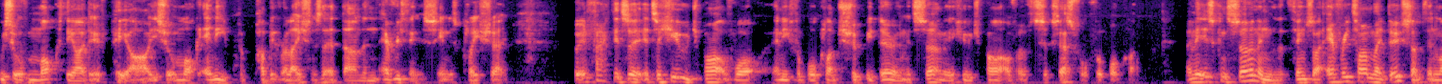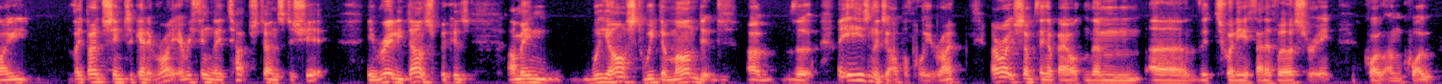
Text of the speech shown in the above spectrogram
we sort of mock the idea of PR. You sort of mock any public relations that are done, and everything is seen as cliche. But in fact, it's a it's a huge part of what any football club should be doing. It's certainly a huge part of a successful football club, and it is concerning that things like every time they do something, like they don't seem to get it right. Everything they touch turns to shit. It really does because I mean, we asked, we demanded um, that. Here's an example for you, right? I wrote something about them, uh, the 20th anniversary, quote unquote.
